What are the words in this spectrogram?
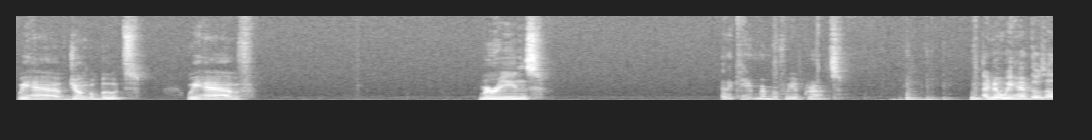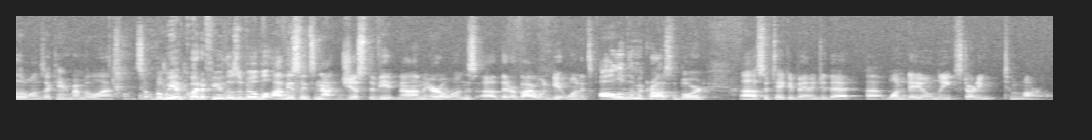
We have jungle boots. We have Marines. And I can't remember if we have grunts. I know we have those other ones. I can't remember the last one. So, but we have quite a few of those available. Obviously, it's not just the Vietnam era ones uh, that are buy one get one. It's all of them across the board. Uh, so take advantage of that. Uh, one day only, starting tomorrow.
